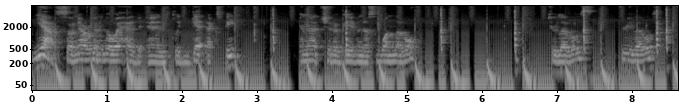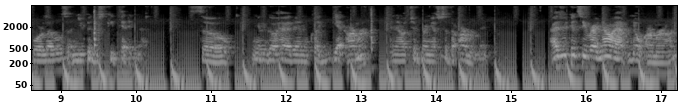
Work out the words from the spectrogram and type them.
yeah, so now we're going to go ahead and click Get XP. And that should have given us one level, two levels, three levels, four levels, and you can just keep hitting that. So I'm going to go ahead and click Get Armor, and now it should bring us to the Armor menu. As you can see right now, I have no armor on.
